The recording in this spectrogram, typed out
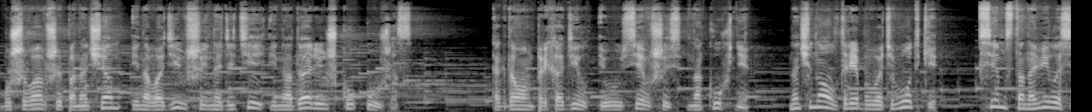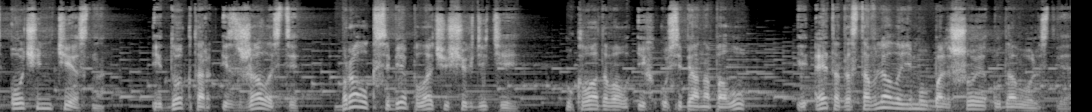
бушевавший по ночам и наводивший на детей и на Дарьюшку ужас. Когда он приходил и, усевшись на кухне, начинал требовать водки, всем становилось очень тесно, и доктор из жалости брал к себе плачущих детей, укладывал их у себя на полу, и это доставляло ему большое удовольствие.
